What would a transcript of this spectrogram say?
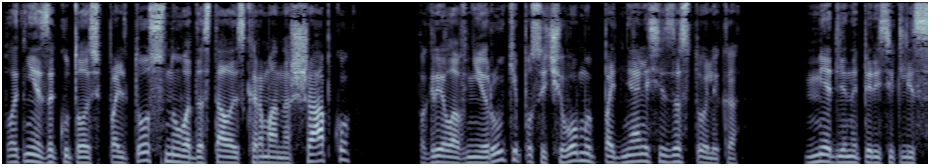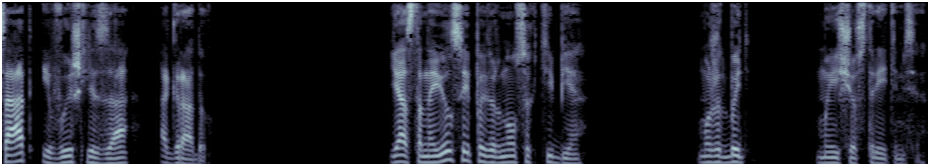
плотнее закуталась в пальто, снова достала из кармана шапку, погрела в ней руки, после чего мы поднялись из-за столика, медленно пересекли сад и вышли за ограду. Я остановился и повернулся к тебе. Может быть, мы еще встретимся.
